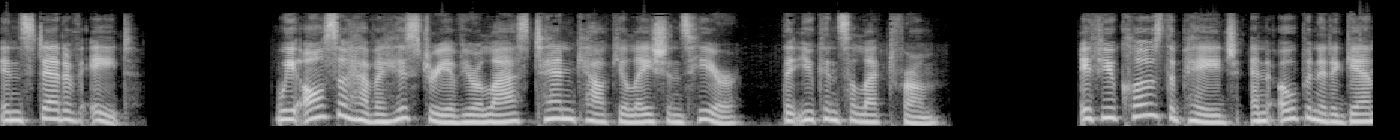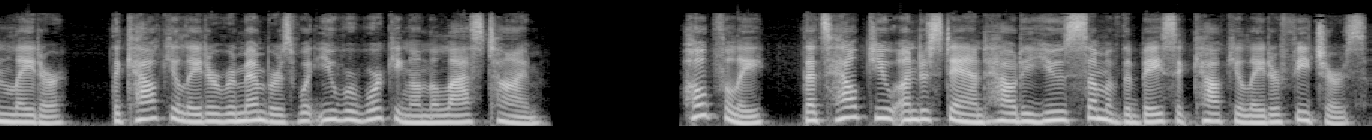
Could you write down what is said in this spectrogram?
instead of 8. We also have a history of your last 10 calculations here that you can select from. If you close the page and open it again later, the calculator remembers what you were working on the last time. Hopefully, that's helped you understand how to use some of the basic calculator features.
